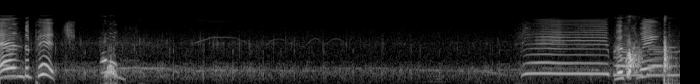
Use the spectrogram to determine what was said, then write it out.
and the pitch. The swing.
